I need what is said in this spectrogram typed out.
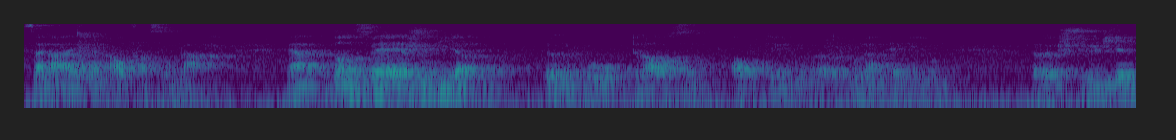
seiner eigenen Auffassung nach. Ja, sonst wäre er ja schon wieder irgendwo draußen auf dem äh, unabhängigen äh, Stühlchen.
